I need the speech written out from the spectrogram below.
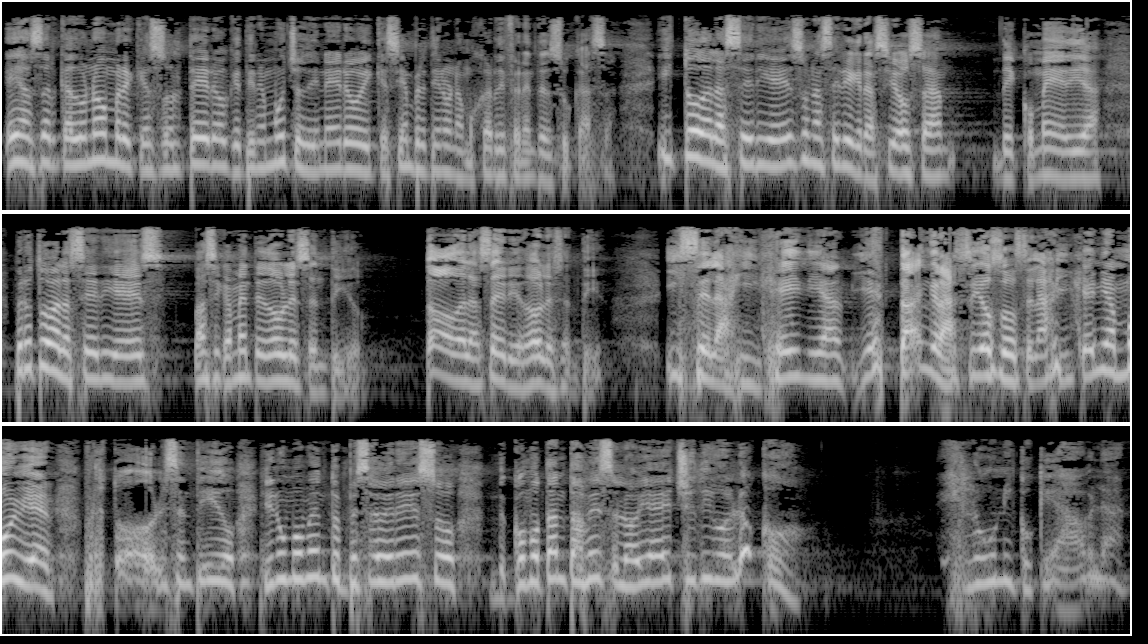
es acerca de un hombre que es soltero, que tiene mucho dinero y que siempre tiene una mujer diferente en su casa. Y toda la serie es una serie graciosa, de comedia, pero toda la serie es básicamente doble sentido. Toda la serie es doble sentido. Y se las ingenian, y es tan gracioso, se las ingenian muy bien, pero todo doble sentido. Y en un momento empecé a ver eso, como tantas veces lo había hecho, y digo, loco, es lo único que hablan.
